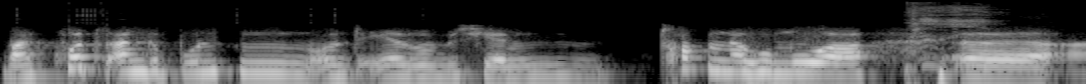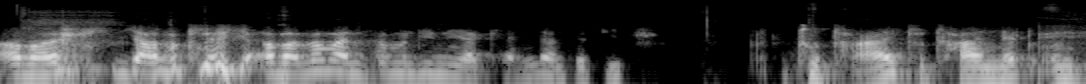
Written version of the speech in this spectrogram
mal kurz angebunden und eher so ein bisschen trockener Humor. äh, aber ja, wirklich, aber wenn man, wenn man die näher kennt, dann wird die total, total nett und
